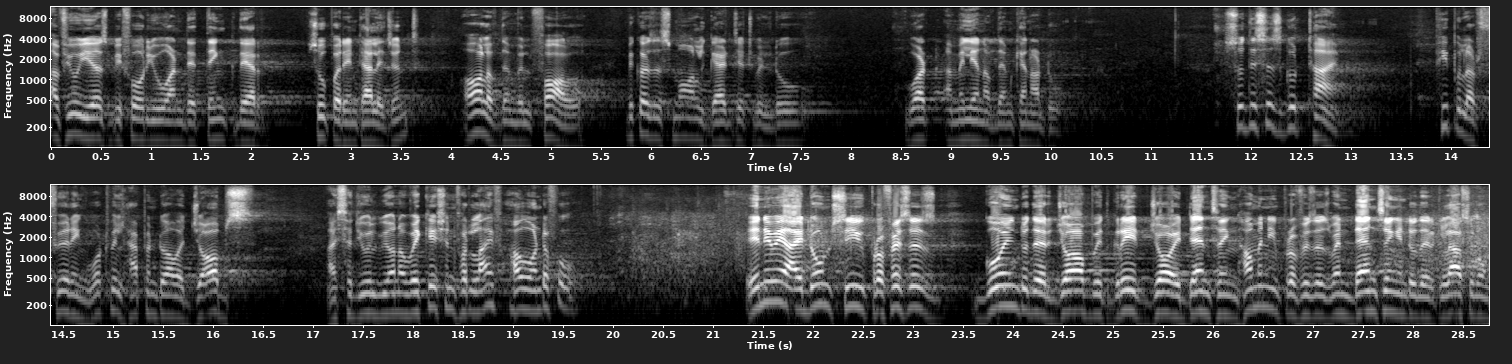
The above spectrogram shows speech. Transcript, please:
a few years before you and they think they're super intelligent, all of them will fall because a small gadget will do what a million of them cannot do. So this is good time People are fearing what will happen to our jobs. I said, you will be on a vacation for life, how wonderful. Anyway, I don't see professors going to their job with great joy, dancing. How many professors went dancing into their classroom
